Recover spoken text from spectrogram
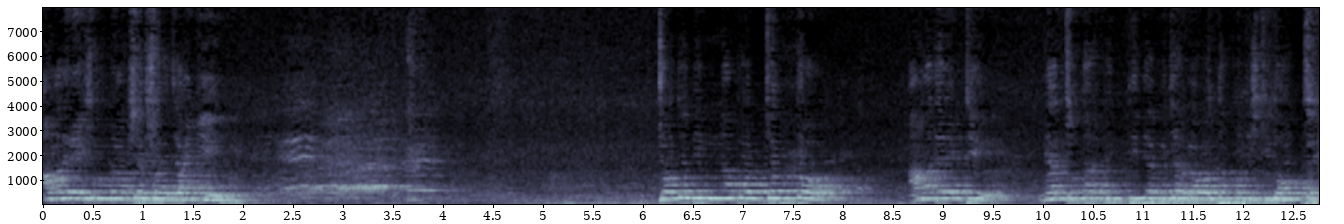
আমাদের এই সংগ্রাম শেষ হয়ে যায়নি যতদিন না পর্যন্ত আমাদের একটি ন্যায্যতার ভিত্তিতে বিচার ব্যবস্থা প্রতিষ্ঠিত হচ্ছে,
